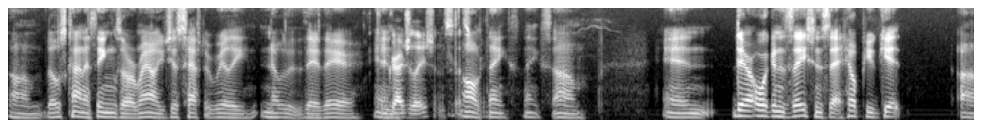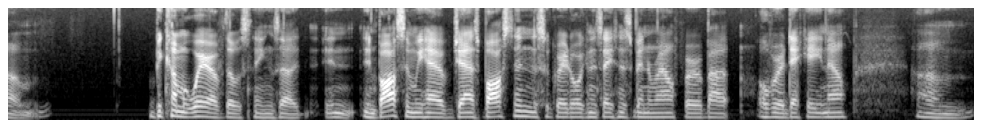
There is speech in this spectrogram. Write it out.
um, those kind of things are around. You just have to really know that they're there. And, Congratulations! That's oh, great. thanks, thanks. Um, and there are organizations that help you get um, become aware of those things. Uh, in in Boston, we have Jazz Boston. It's a great organization that's been around for about over a decade now, um,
